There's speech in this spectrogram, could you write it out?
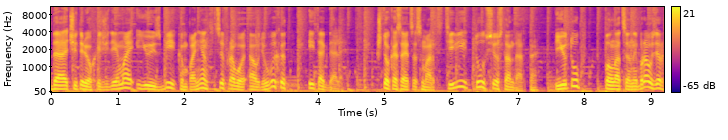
До 4 HDMI, USB, компонент, цифровой аудиовыход и так далее. Что касается Smart TV, тут все стандартно. YouTube, полноценный браузер,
